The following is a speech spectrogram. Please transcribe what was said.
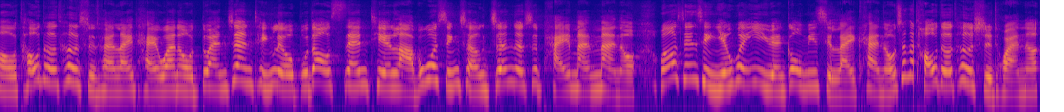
好，陶德特使团来台湾哦，短暂停留不到三天啦。不过行程真的是排满满哦。我要先请颜慧议员跟我们一起来看哦。这个陶德特使团呢，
